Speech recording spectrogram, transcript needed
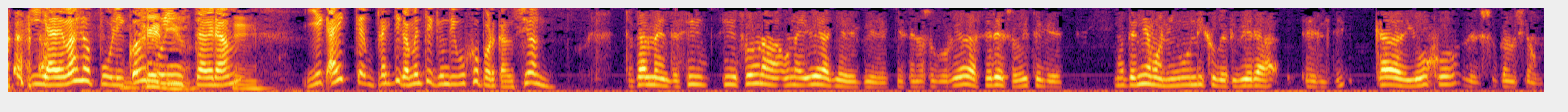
y además los publicó en su Instagram. Y hay prácticamente que un dibujo por canción. Totalmente, sí, sí, fue una, una idea que, que, se nos ocurrió de hacer eso, viste que no teníamos ningún disco que tuviera el, cada dibujo de su canción,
